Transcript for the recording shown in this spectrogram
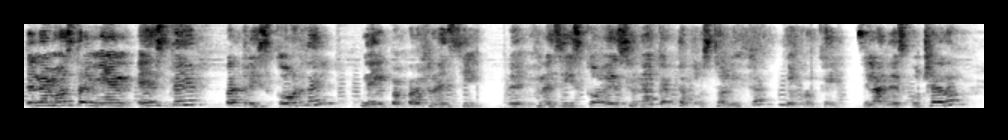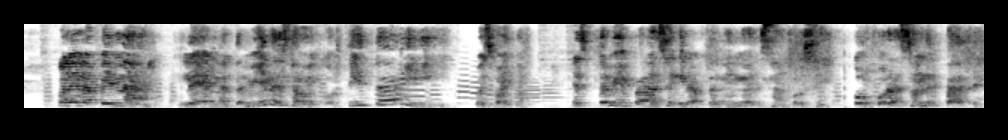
Tenemos también este Patris Corde del Papa eh, Francisco, es una carta apostólica, yo creo que si la han escuchado, vale la pena leerla también, está muy cortita y pues bueno, es también para seguir aprendiendo de San José, con corazón de Padre.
